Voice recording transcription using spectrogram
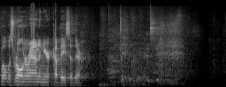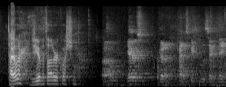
what was rolling around in your cabeza there. Tyler, did you have a thought or a question? Um, yeah, I was gonna kind of speak to the same thing,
